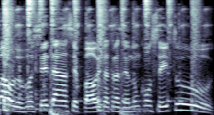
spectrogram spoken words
Paulo, você tá na Cepal e tá trazendo um conceito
